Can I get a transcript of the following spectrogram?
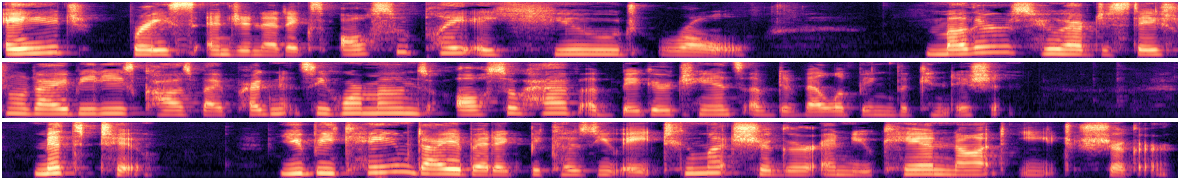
age, race, and genetics also play a huge role. Mothers who have gestational diabetes caused by pregnancy hormones also have a bigger chance of developing the condition. Myth 2 You became diabetic because you ate too much sugar and you cannot eat sugar.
